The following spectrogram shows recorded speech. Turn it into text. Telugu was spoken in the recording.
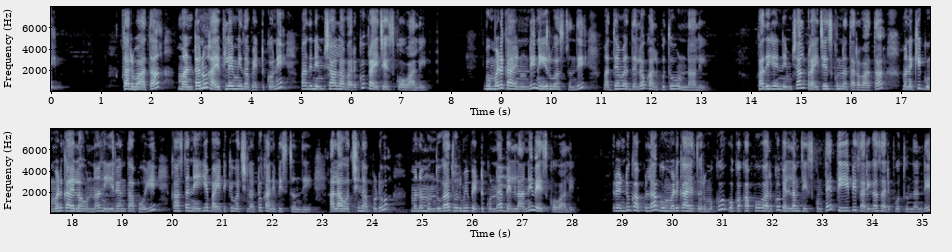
తర్వాత మంటను హై ఫ్లేమ్ మీద పెట్టుకొని పది నిమిషాల వరకు ఫ్రై చేసుకోవాలి. గుమ్మడికాయ నుండి నీరు వస్తుంది. మధ్య మధ్యలో కలుపుతూ ఉండాలి. పదిహేను నిమిషాలు ఫ్రై చేసుకున్న తర్వాత మనకి గుమ్మడికాయలో ఉన్న నీరంతా పోయి కాస్త నెయ్యి బయటికి వచ్చినట్టు కనిపిస్తుంది. అలా వచ్చినప్పుడు మనం ముందుగా తురిమి పెట్టుకున్న బెల్లాన్ని వేసుకోవాలి. రెండు కప్పుల గుమ్మడికాయ తురుముకు ఒక కప్పు వరకు బెల్లం తీసుకుంటే తీపి సరిగా సరిపోతుందండి.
